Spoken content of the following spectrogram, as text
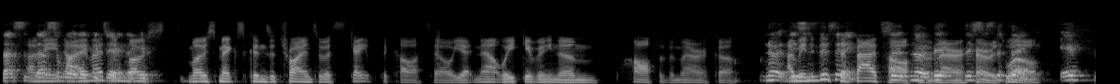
That's I that's mean, the way I they could do imagine it. They could- most most Mexicans are trying to escape the cartel, yet now we're giving them half of America. No, I mean, is this is the bad so, half no, of America this is the as well. Thing. If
